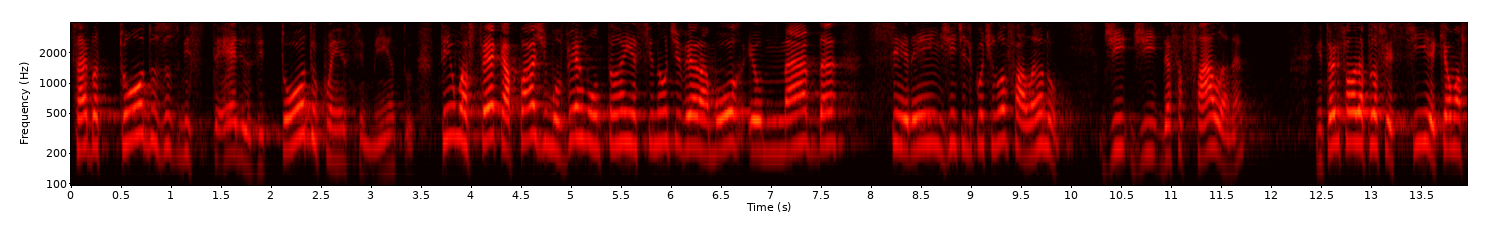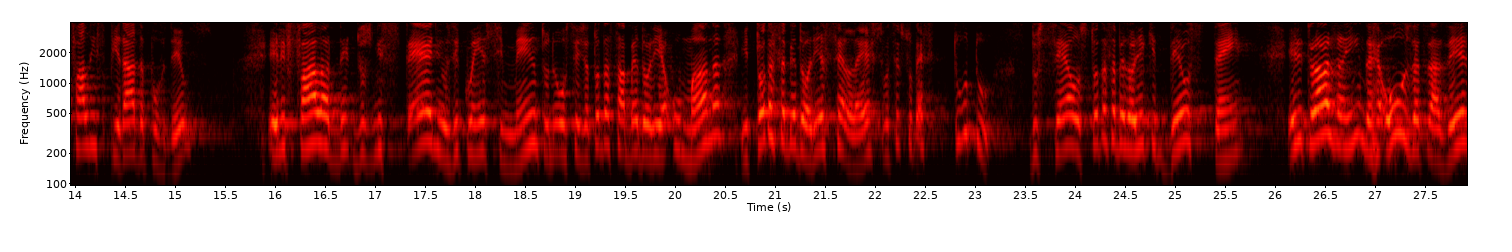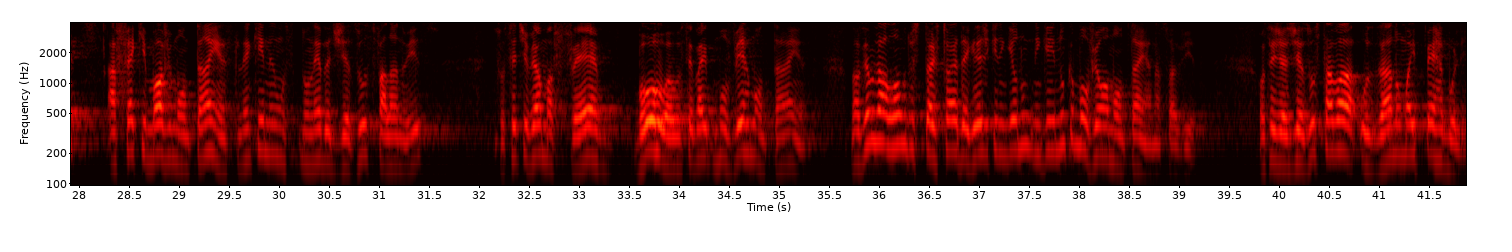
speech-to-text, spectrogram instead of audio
saiba todos os mistérios e todo o conhecimento, tenha uma fé capaz de mover montanhas, se não tiver amor, eu nada serei. Gente, ele continua falando de, de, dessa fala, né? Então ele fala da profecia, que é uma fala inspirada por Deus. Ele fala de, dos mistérios e conhecimento, ou seja, toda a sabedoria humana e toda a sabedoria celeste. Se você soubesse tudo dos céus, toda a sabedoria que Deus tem. Ele traz ainda, ousa trazer a fé que move montanhas. Quem não, lembra de Jesus falando isso? Se você tiver uma fé boa, você vai mover montanhas. Nós vemos ao longo da história da igreja que ninguém, ninguém nunca moveu uma montanha na sua vida. Ou seja, Jesus estava usando uma hipérbole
